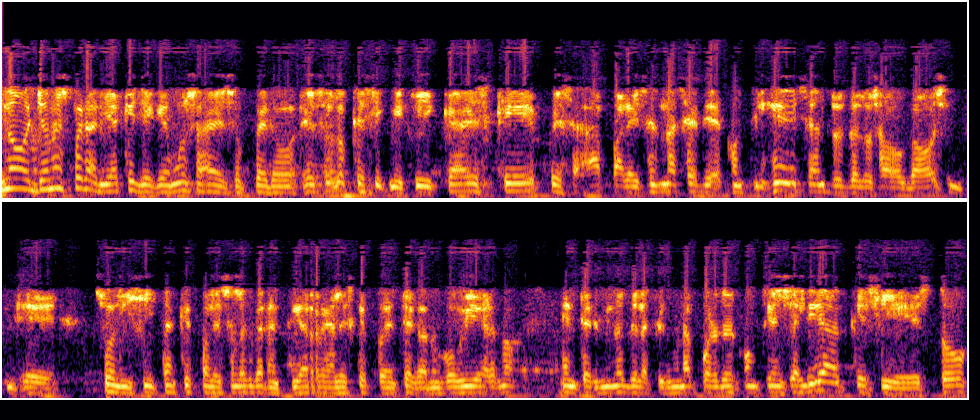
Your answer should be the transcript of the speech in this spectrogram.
No, yo no esperaría que lleguemos a eso, pero eso lo que significa es que pues aparecen una serie de contingencias donde los abogados eh, solicitan que cuáles son las garantías reales que puede entregar un gobierno en términos de la firma de un acuerdo de confidencialidad, que si esto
